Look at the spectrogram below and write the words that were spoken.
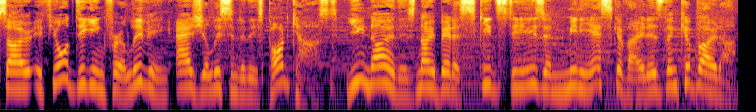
So if you're digging for a living as you listen to this podcast, you know there's no better skid steers and mini excavators than Kubota.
